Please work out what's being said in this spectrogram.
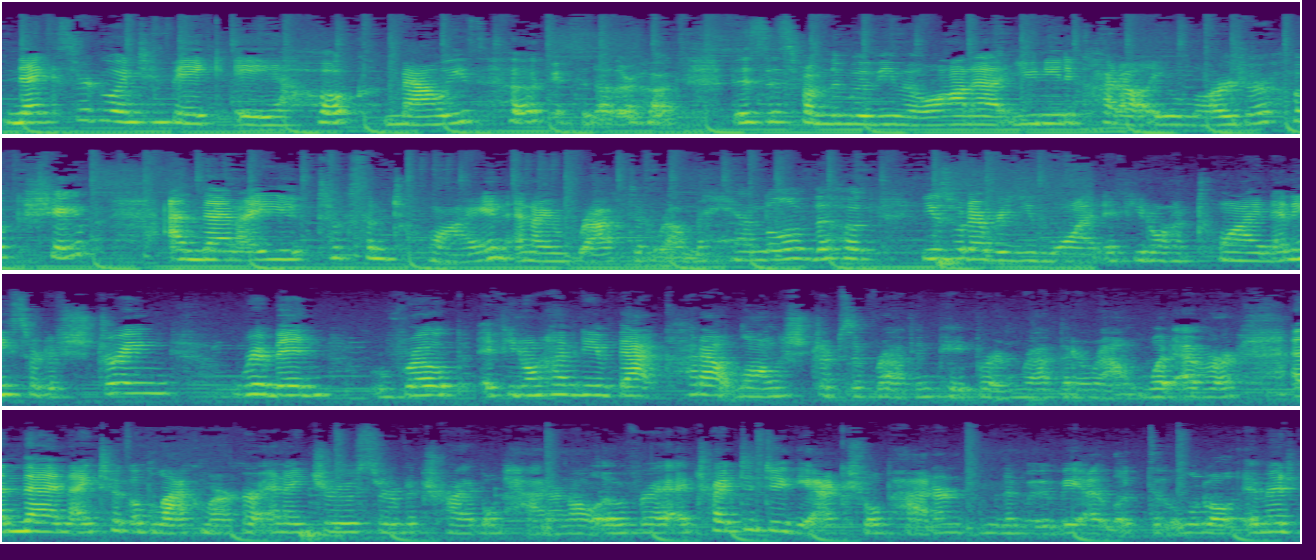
Next, we're going to make a hook, Maui's hook. It's another hook. This is from the movie Moana. You need to cut out a larger hook shape. And then I took some twine and I wrapped it around the handle of the hook. Use whatever you want. If you don't have twine, any sort of string, ribbon, rope. If you don't have any of that, cut out long strips of wrapping paper and wrap it around, whatever. And then I took a black marker and I drew sort of a tribal pattern all over it. I tried to do the actual pattern from the movie. I looked at a little image,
